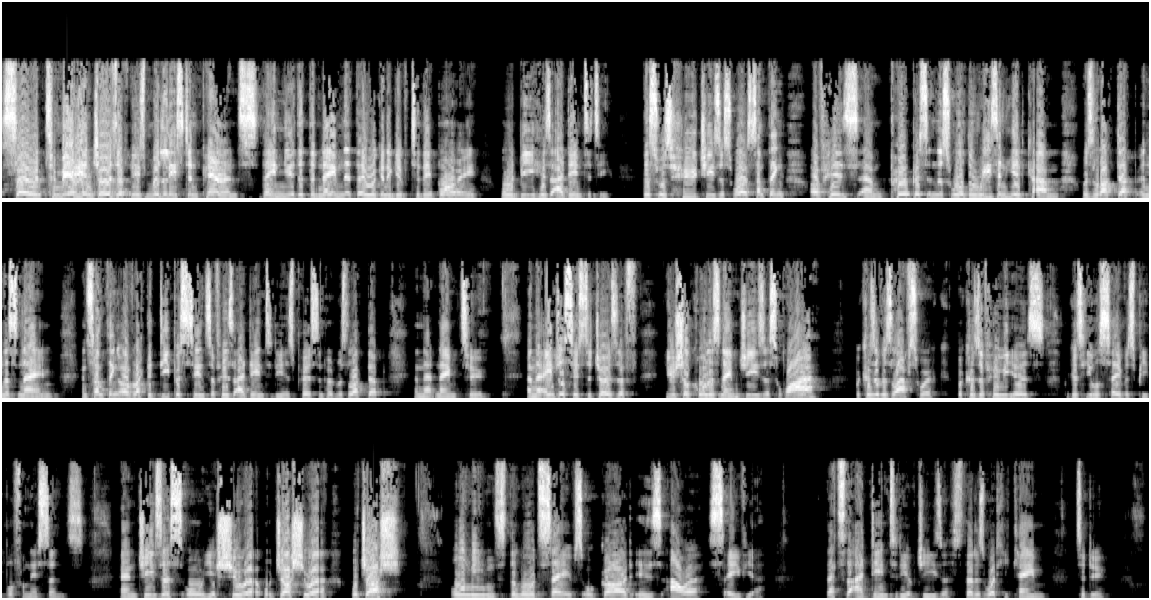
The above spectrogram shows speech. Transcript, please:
So to Mary and Joseph, these Middle Eastern parents, they knew that the name that they were going to give to their boy would be his identity. This was who Jesus was. Something of his um, purpose in this world. The reason he had come was locked up in this name. And something of like the deepest sense of his identity, his personhood was locked up in that name too. And the angel says to Joseph, you shall call his name Jesus. Why? Because of his life's work. Because of who he is. Because he will save his people from their sins. And Jesus or Yeshua or Joshua or Josh all means the Lord saves or God is our savior. That's the identity of Jesus. That is what he came to do.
